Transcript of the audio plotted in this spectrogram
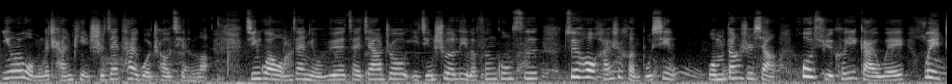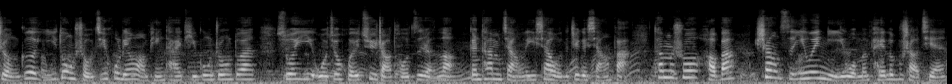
因为我们的产品实在太过超前了。尽管我们在纽约、在加州已经设立了分公司，最后还是很不幸。我们当时想，或许可以改为。为为整个移动手机互联网平台提供终端，所以我就回去找投资人了，跟他们讲了一下我的这个想法。他们说好吧，上次因为你我们赔了不少钱，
